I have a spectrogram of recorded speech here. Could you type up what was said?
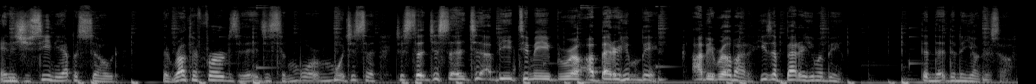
And as you see in the episode, the Rutherford is just a more, more just a, just a, just a, to be to me real, a better human being. I'll be real about it. He's a better human being than the, than the younger self.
